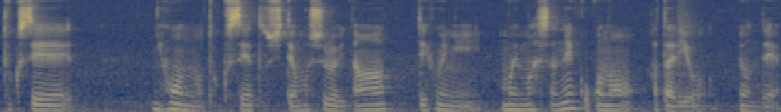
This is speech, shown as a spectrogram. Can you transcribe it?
特性日本の特性として面白いなっていうふうに思いましたねここの辺りを読んで。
